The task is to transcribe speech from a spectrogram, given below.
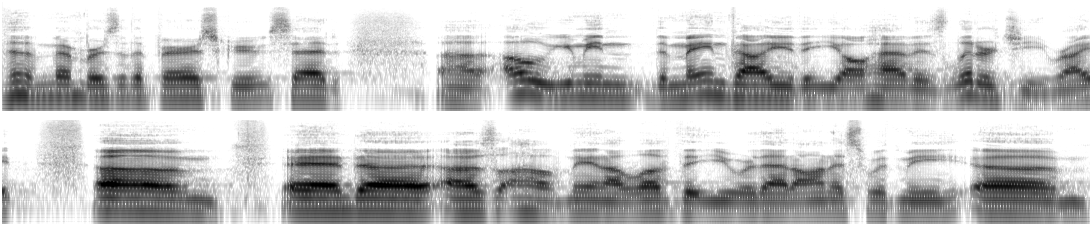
the, the, members of the parish group said, uh, Oh, you mean the main value that you all have is liturgy, right? Um, and uh, I was, Oh man, I love that you were that honest with me. Um,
